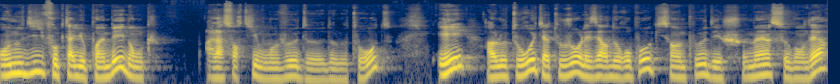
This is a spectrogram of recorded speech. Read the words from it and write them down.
On nous dit il faut que tu ailles au point B, donc à la sortie où on veut de, l'autoroute. Et à l'autoroute, il y a toujours les aires de repos qui sont un peu des chemins secondaires,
